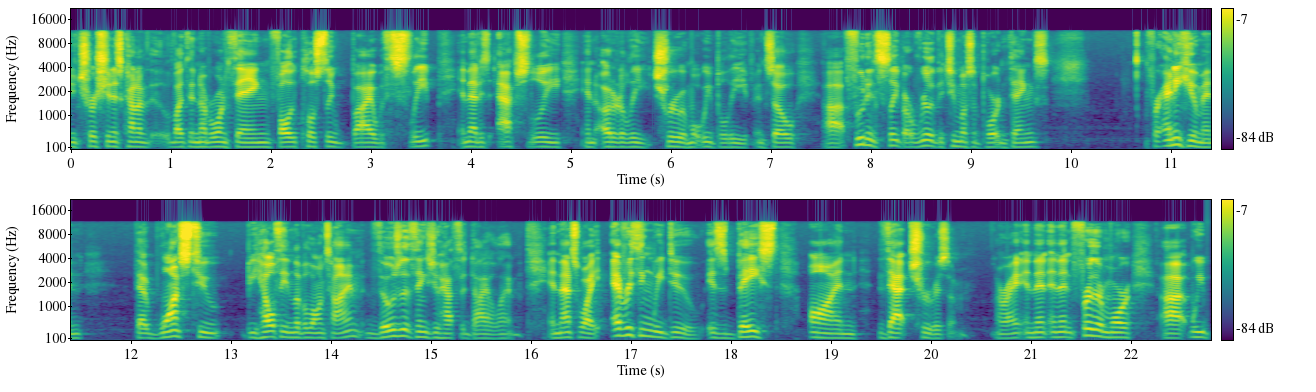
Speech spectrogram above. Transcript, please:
nutrition is kind of like the number one thing, followed closely by with sleep. And that is absolutely and utterly true in what we believe. And so uh, food and sleep are really the two most important things for any human that wants to be healthy and live a long time, those are the things you have to dial in. And that's why everything we do is based on that truism. All right, and then and then furthermore, uh, we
